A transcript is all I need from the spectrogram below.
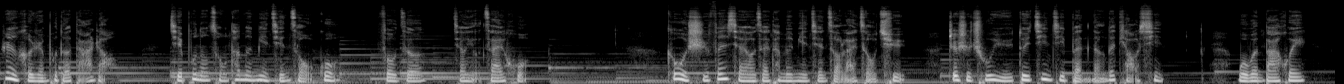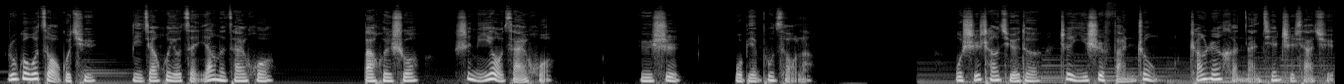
任何人不得打扰，且不能从他们面前走过，否则将有灾祸。可我十分想要在他们面前走来走去，这是出于对禁忌本能的挑衅。我问巴辉：“如果我走过去，你将会有怎样的灾祸？”巴辉说：“是你有灾祸。”于是，我便不走了。我时常觉得这仪式繁重，常人很难坚持下去。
